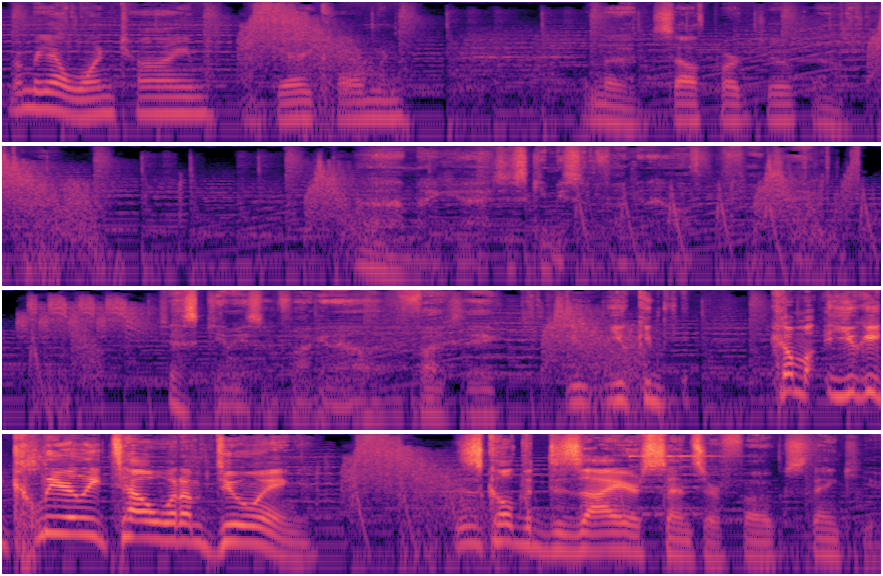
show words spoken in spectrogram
Remember that one time Gary Coleman? In the South Park joke? Oh. oh my god, just give me some fucking health for fuck's sake. Just give me some fucking health for fuck's sake. You, you can... Come on, you can clearly tell what I'm doing. This is called the desire sensor, folks. Thank you.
